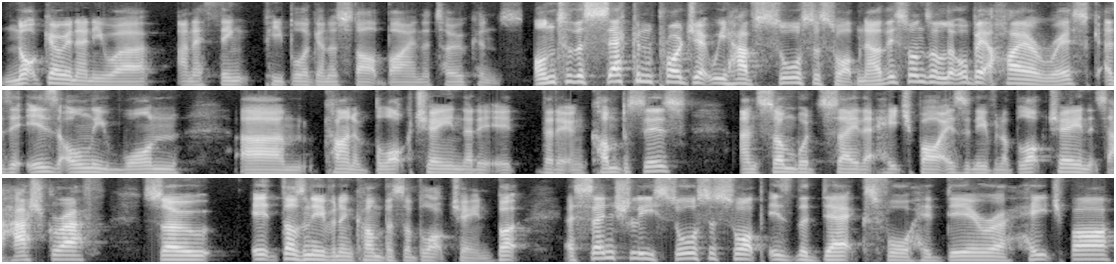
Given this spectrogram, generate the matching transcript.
not going anywhere, and I think people are going to start buying the tokens. On to the second project, we have Saucer Swap. Now, this one's a little bit higher risk as it is only one um, kind of blockchain that it, it that it encompasses. And some would say that HBAR isn't even a blockchain, it's a hash graph. So it doesn't even encompass a blockchain. But essentially, SaucerSwap is the DEX for Hedera HBAR.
